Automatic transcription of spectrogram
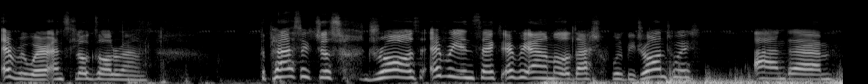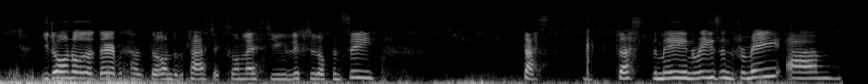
everywhere and slugs all around. The plastic just draws every insect every animal that will be drawn to it. And um, you don't know that they're because they're under the plastic so unless you lift it up and see that's that's the main reason for me. Um,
